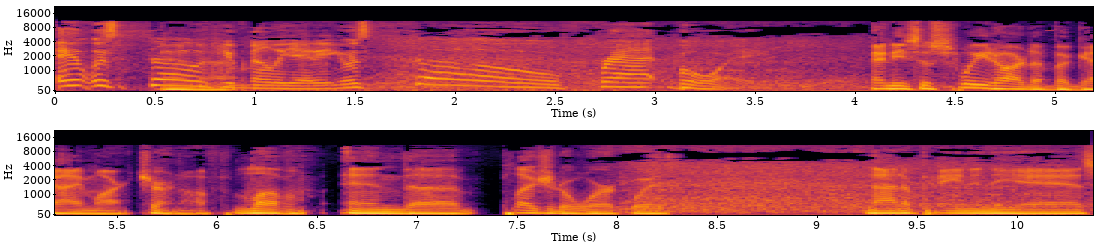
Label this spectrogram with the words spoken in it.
It was so And, uh, humiliating. It was so frat boy. And he's a sweetheart of a guy, Mark Chernoff. Love him. And uh, pleasure to work with. Not a pain in the ass.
